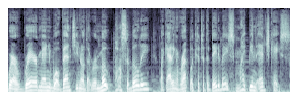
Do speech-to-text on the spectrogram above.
where a rare manual event, you know, that remote possibility, like adding a replica to the database, might be an edge case.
